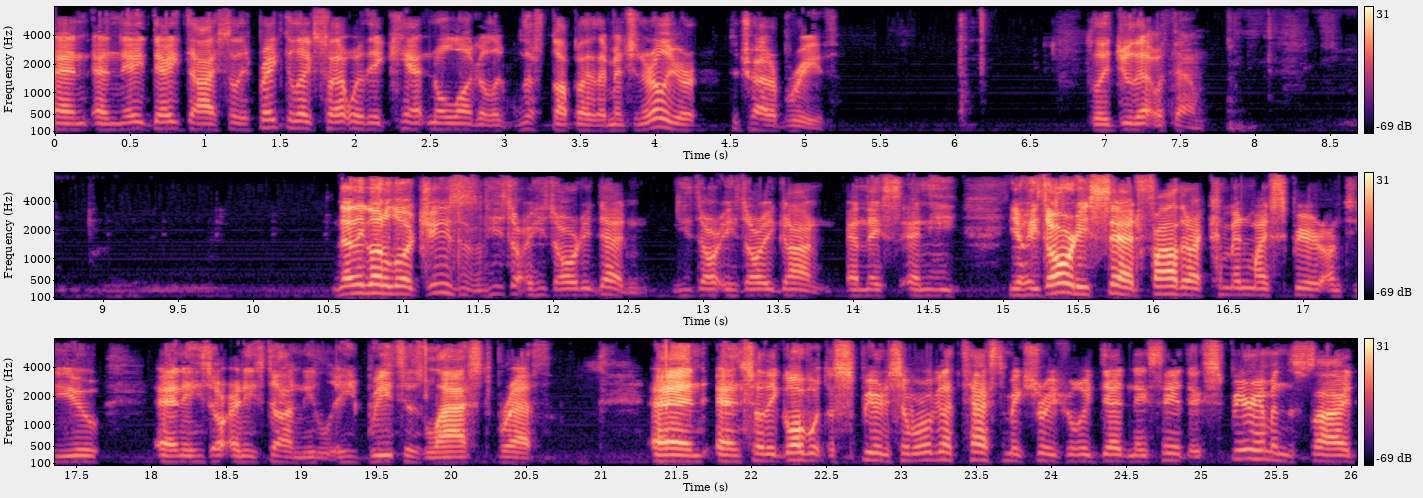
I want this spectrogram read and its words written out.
and and they they die. So they break their legs so that way they can't no longer like lift up, as I mentioned earlier, to try to breathe. So they do that with them. Then they go to Lord Jesus, and he's he's already dead. He's already he's already gone. And they and he you know he's already said, Father, I commend my spirit unto you, and he's and he's done. He, he breathes his last breath and and so they go over with the spear and say, well, we're going to test to make sure he's really dead. And they say it, they spear him in the side,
